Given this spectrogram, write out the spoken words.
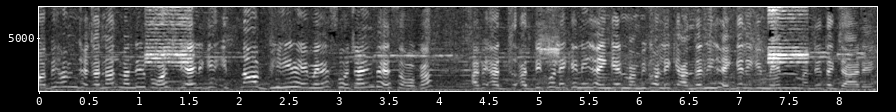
तो अभी हम जगन्नाथ मंदिर पहुँच गए लेकिन इतना भीड़ है, मैंने सोचा नहीं था ऐसा होगा। अभी अद्दी को लेके नहीं जाएँगे, मम्मी को लेके अंदर नहीं जाएँगे, लेकिन मेन मंदिर तक जा रहे हैं।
